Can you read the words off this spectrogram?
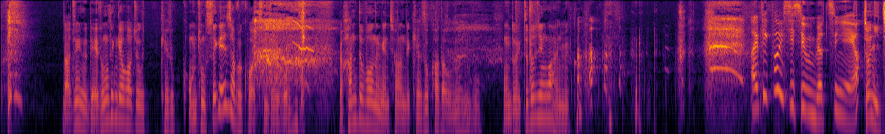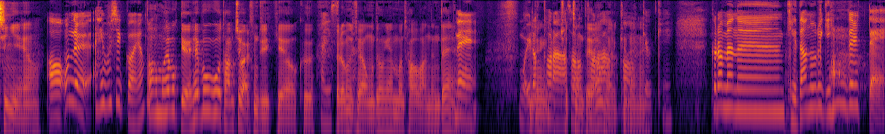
나중에 이거 내성 생겨가지고 계속 엄청 세게 잡을 것 같은데 이거 한두 번은 괜찮은데 계속 하다 보면 뭐 엉덩이 뜯어지는 거 아닙니까? 아니, 픽보이 씨 지금 몇 층이에요? 전 2층이에요. 어, 오늘 해보실 거예요? 아, 한번 해볼게요. 해보고 다음 주에 말씀드릴게요. 그 알겠습니다. 여러분 제가 엉덩이 한번 잡아봤는데 네. 뭐 이렇더라, 좋던데요? 저렇더라. 막 이렇게, 어, 네네. 오케이, 오케이. 그러면은 계단 오르기 힘들 때,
